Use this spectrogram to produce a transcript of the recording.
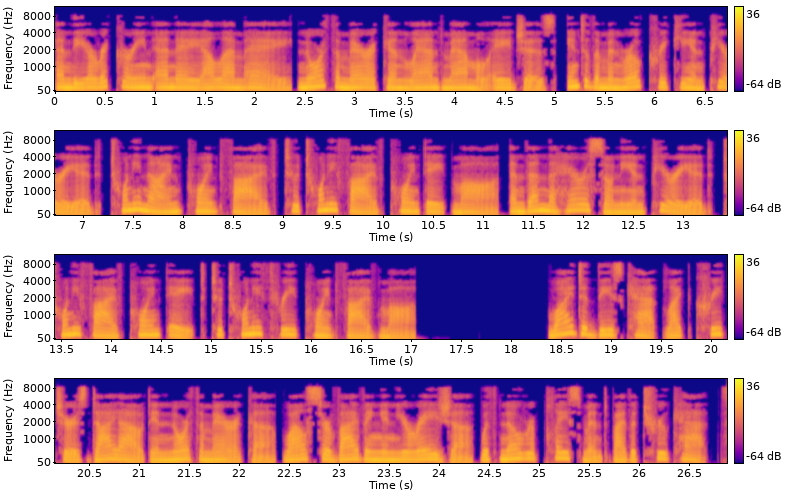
and the Arikareean NALMA North American land mammal ages, into the Monroe-Creekian period, 29.5 to 25.8 Ma, and then the Harrisonian period, 25.8 to 23.5 Ma. Why did these cat-like creatures die out in North America while surviving in Eurasia with no replacement by the true cats?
